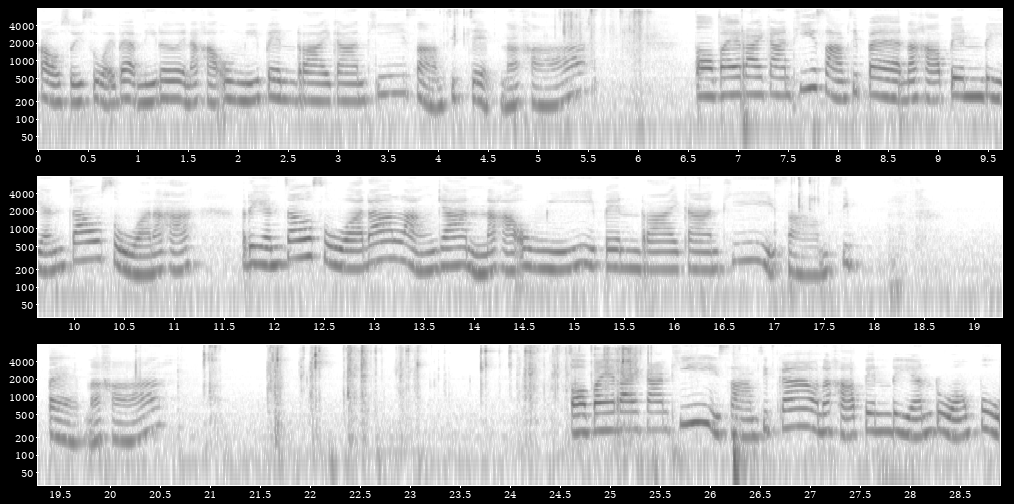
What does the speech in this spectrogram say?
เก่าสวยๆ แบบนี้เลยนะคะ องค์นี้เป็นรายการที่ 37 นะคะ ต่อไปรายการที่ 38 นะคะ เป็นเหรียญเจ้าสัวนะคะ เหรียญเจ้าสัวด้านหลังยันนะคะ องค์นี้เป็นรายการที่ 38 นะคะ ต่อไปรายการที่ 39 นะคะ เป็นเหรียญหลวงปู่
